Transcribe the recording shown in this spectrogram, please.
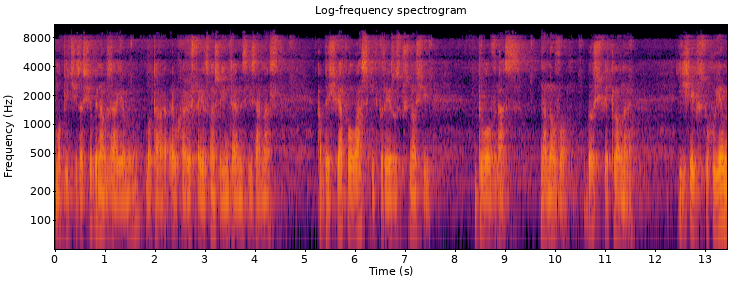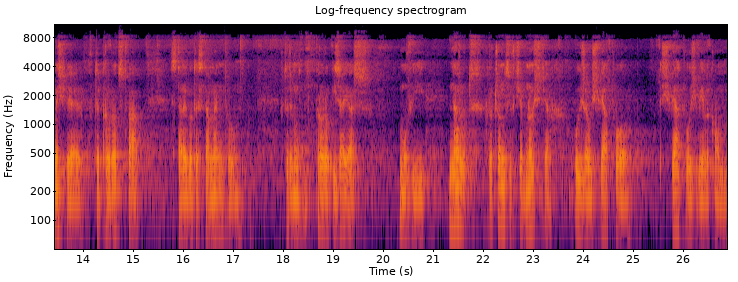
modlić się za siebie nawzajem, bo ta Eucharystia jest w naszej intencji za nas, aby światło łaski, które Jezus przynosi, było w nas na nowo rozświetlone. I dzisiaj wsłuchujemy się w te proroctwa Starego Testamentu, w którym prorok Izajasz mówi: Naród kroczący w ciemnościach ujrzał światło, światłość wielką.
